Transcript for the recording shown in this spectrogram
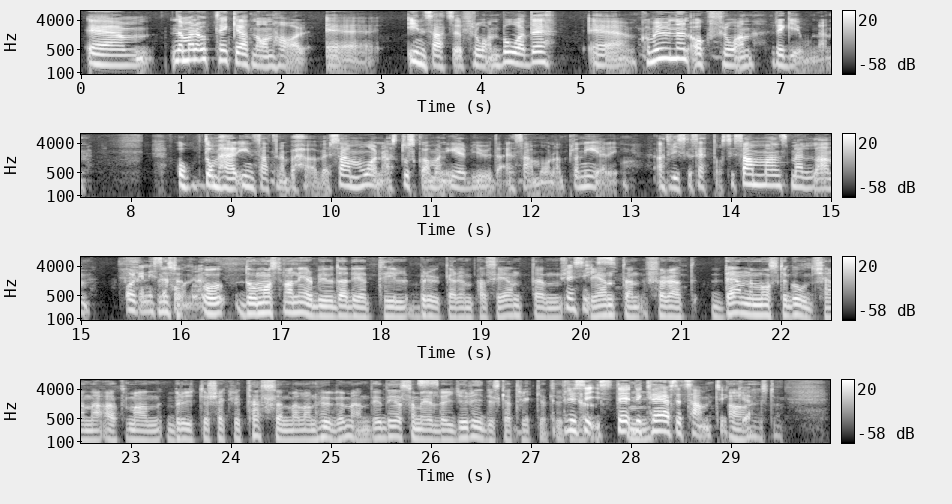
Eh, när man upptäcker att någon har eh, insatser från både eh, kommunen och från regionen och de här insatserna behöver samordnas, då ska man erbjuda en samordnad planering. Att vi ska sätta oss tillsammans mellan. Organisationerna. Och då måste man erbjuda det till brukaren, patienten, Precis. klienten för att den måste godkänna att man bryter sekretessen mellan huvudmän. Det är det som är det juridiska tricket. Precis, det, det krävs ett samtycke. Ja.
